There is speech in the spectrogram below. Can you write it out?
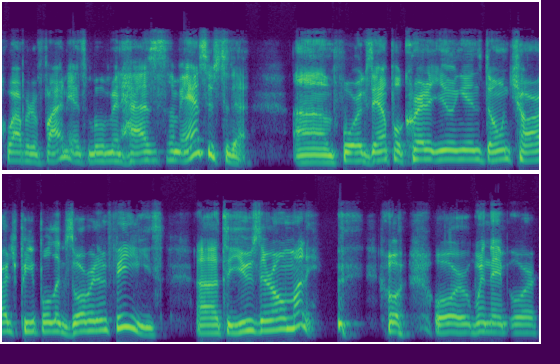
cooperative finance movement has some answers to that. Um, for example, credit unions don't charge people exorbitant fees uh, to use their own money. or, or when they or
